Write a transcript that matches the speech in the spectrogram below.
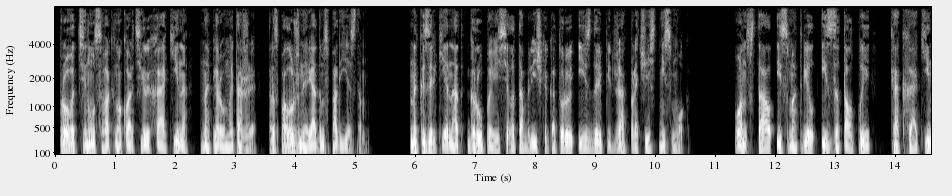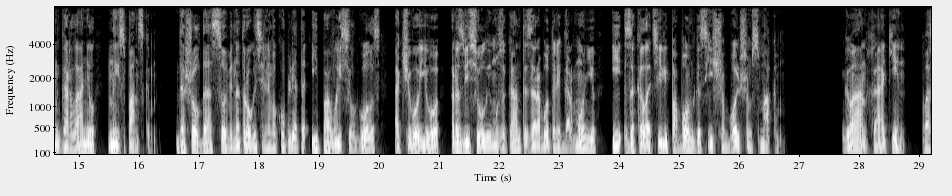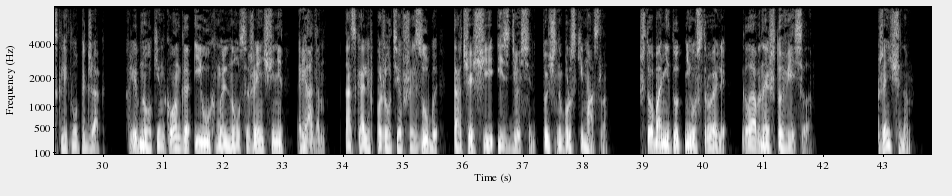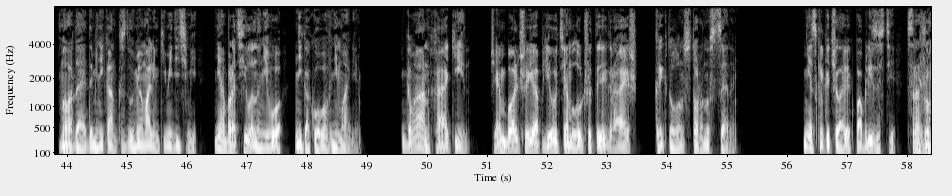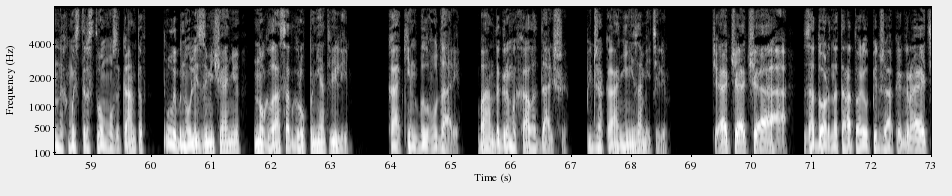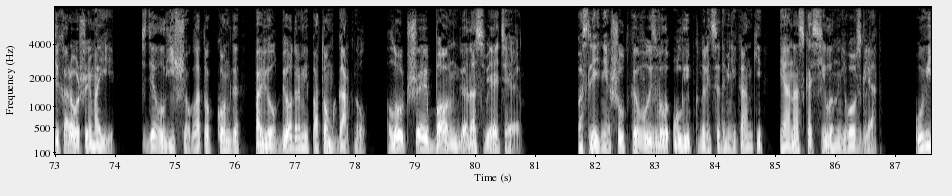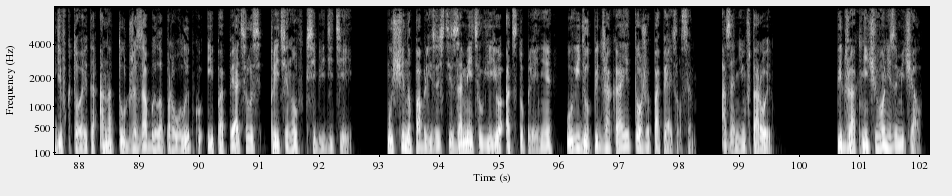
Провод тянулся в окно квартиры Хаакина на первом этаже, расположенной рядом с подъездом. На козырьке над группой висела табличка, которую издали пиджак прочесть не смог. Он встал и смотрел из-за толпы как Хакин горланил на испанском. Дошел до особенно трогательного куплета и повысил голос, отчего его развеселые музыканты заработали гармонию и заколотили по бонго с еще большим смаком. «Гван, Хаакин!» — воскликнул пиджак. Хлебнул Кинг-Конга и ухмыльнулся женщине рядом, оскалив пожелтевшие зубы, торчащие из десен, точно бруски масла. Что бы они тут ни устроили, главное, что весело. Женщина, Молодая доминиканка с двумя маленькими детьми не обратила на него никакого внимания. «Гван, Хаакин, чем больше я пью, тем лучше ты играешь», — крикнул он в сторону сцены. Несколько человек поблизости, сраженных мастерством музыкантов, улыбнулись замечанию, но глаз от группы не отвели. Хаакин был в ударе, банда громыхала дальше, пиджака они не заметили. «Ча-ча-ча!» Задорно тараторил пиджак. «Играете, хорошие мои!» Сделал еще глоток конга, повел бедрами, потом гаркнул. «Лучший бонго на свете!» Последняя шутка вызвала улыбку на лице доминиканки, и она скосила на него взгляд. Увидев, кто это, она тут же забыла про улыбку и попятилась, притянув к себе детей. Мужчина поблизости заметил ее отступление, увидел пиджака и тоже попятился. А за ним второй. Пиджак ничего не замечал.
